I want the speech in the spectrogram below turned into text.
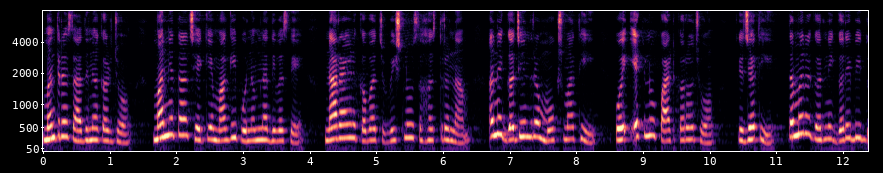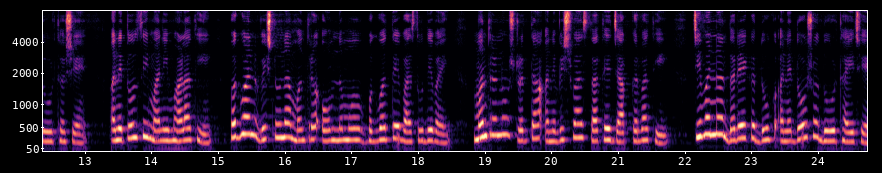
મંત્ર સાધના કરજો. માન્યતા છે કે માઘી પૂનમના દિવસે નારાયણ કવચ, વિષ્ણુ સહસ્ત્ર નામ અને ગજેન્દ્ર મોક્ષમાંથી કોઈ એકનું પાઠ કરો છો કે જેથી તમારા ઘરની ગરીબી દૂર થશે? અને તુલસી માની માળાથી ભગવાન વિષ્ણુના મંત્ર ઓમ નમો ભગવતે વાસુદેવાય મંત્રનું શ્રદ્ધા અને વિશ્વાસ સાથે જાપ કરવાથી જીવનના દરેક દુઃખ અને દોષો દૂર થાય છે.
